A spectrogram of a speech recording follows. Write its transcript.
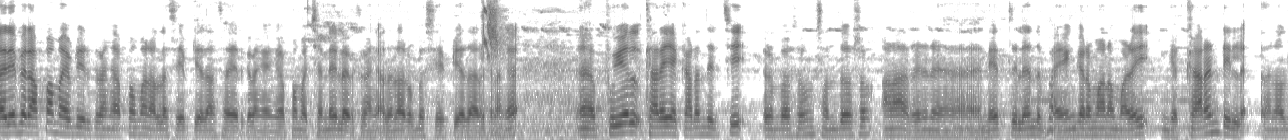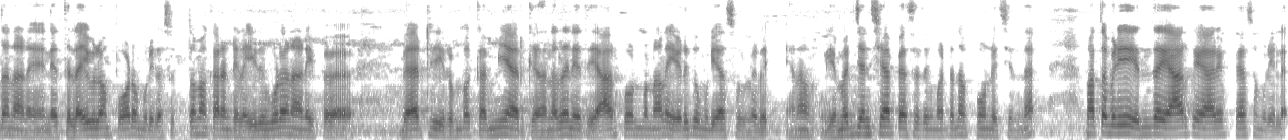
நிறைய பேர் அப்பா அம்மா எப்படி இருக்கிறாங்க? அப்பா அம்மா நல்லா சேஃப்டியாக தான் சார் இருக்கிறாங்க. எங்கள் அப்பா அம்மா சென்னையில் இருக்கிறாங்க. அதெல்லாம் ரொம்ப சேஃப்டியாக தான் இருக்கிறாங்க. புயல் கரையை கடந்துருச்சு. ரொம்ப சந்தோஷம். சந்தோஷம் ஆனால் ரெண்டு நேற்றுலேருந்து பயங்கரமான மழை. இங்கே கரண்ட் இல்லை. அதனால தான் நான் நேற்று லைவ்லாம் போட முடியல. சுத்தமாக கரண்ட் இல்லை. இது கூட நான் இப்போ பேட்ரி ரொம்ப கம்மியாக இருக்குது அதனால தான் நேற்று யார் ஃபோன் பண்ணாலும் எடுக்க முடியாத சூழ்நிலை. ஏன்னா எமர்ஜென்சியாக பேசுறதுக்கு மட்டும்தான் ஃபோன் வச்சுருந்தேன். மற்றபடி எந்த யாருக்கும் யாரையும் பேச முடியல.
